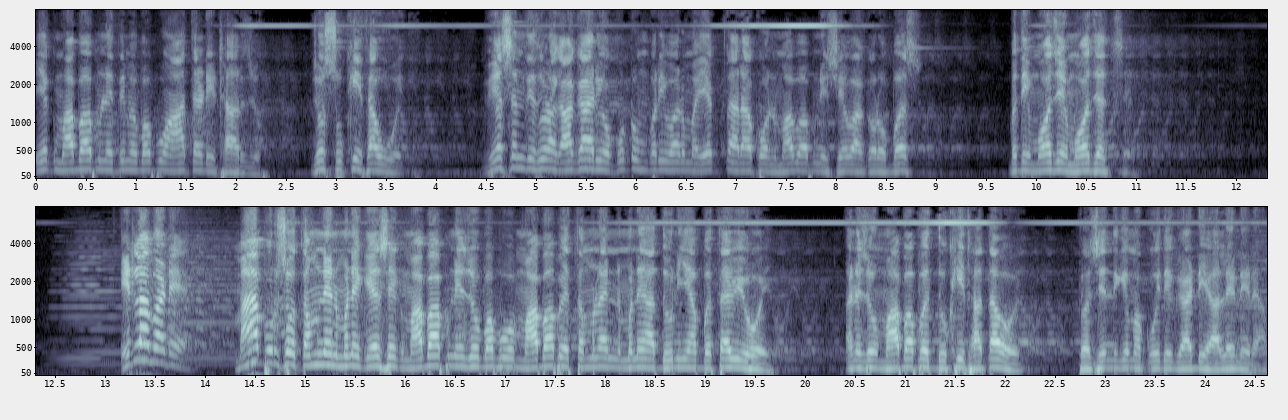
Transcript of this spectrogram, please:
એક મા બાપને તમે બાપુ આંતરડી ઠારજો. જો સુખી થવું હોય. વ્યસનથી થોડાક આઘાર્યો કુટુંબ પરિવારમાં એકતા રાખો અને મા બાપની સેવા કરો, બસ. બધી મોજે મોજ જ છે. એટલા માટે મહાપુરુષો તમને મને કહે છે કે મા બાપને જો બાપુ મા બાપે તમને મને આ દુનિયા બતાવી હોય અને જો મા બાપ જ દુઃખી થતા હોય તો જિંદગીમાં કોઈ દી ગાડી હાલે નહીં રામ.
